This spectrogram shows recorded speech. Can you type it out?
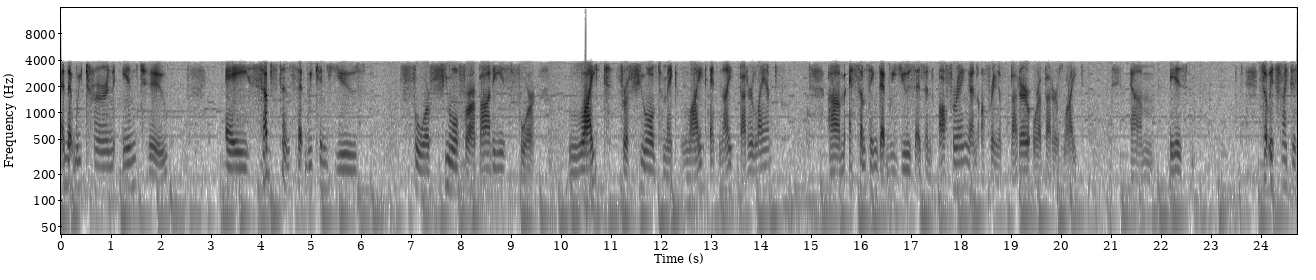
and that we turn into a substance that we can use for fuel for our bodies, for light, for a fuel to make light at night, butter lamps, um, as something that we use as an offering, an offering of butter or a butter light, um, is so it's like this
